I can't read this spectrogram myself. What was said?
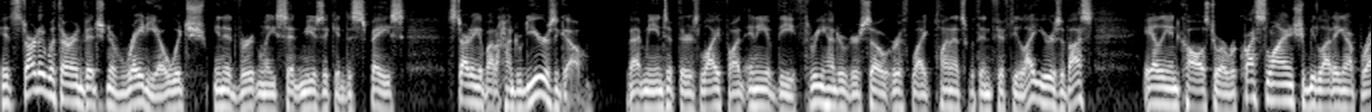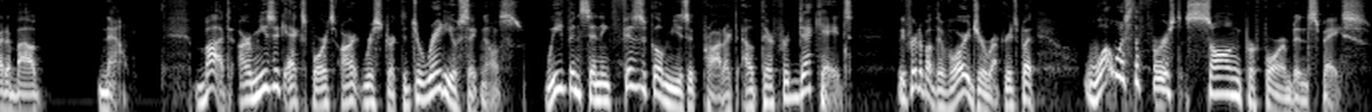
It started with our invention of radio, which inadvertently sent music into space starting about 100 years ago. That means if there's life on any of the 300 or so Earth like planets within 50 light years of us, alien calls to our request line should be lighting up right about now. But our music exports aren't restricted to radio signals. We've been sending physical music product out there for decades. We've heard about the Voyager records, but what was the first song performed in space?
